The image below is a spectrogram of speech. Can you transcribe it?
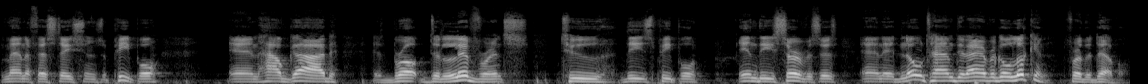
manifestations of people and how God has brought deliverance to these people in these services, and at no time did I ever go looking for the devil.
